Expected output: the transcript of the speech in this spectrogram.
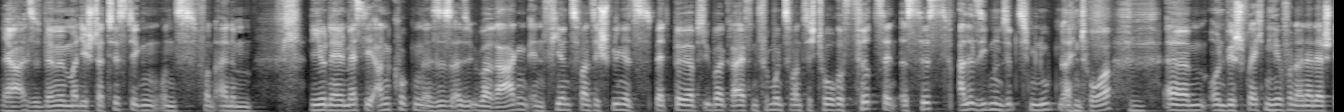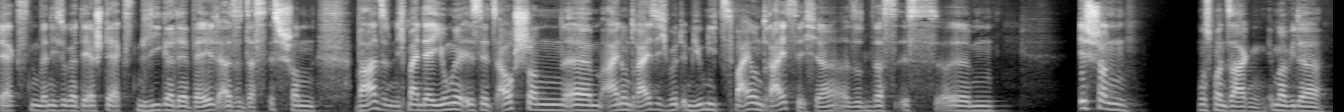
Ja, also wenn wir mal die Statistiken uns von einem Lionel Messi angucken, es ist also überragend. In 24 Spielen jetzt wettbewerbsübergreifend 25 Tore, 14 Assists, alle 77 Minuten ein Tor. Mhm. Ähm, und wir sprechen hier von einer der stärksten, wenn nicht sogar der stärksten Liga der Welt. Also das ist schon Wahnsinn. Und ich meine, der Junge ist jetzt auch schon ähm, 31, wird im Juni 32. Ja, also mhm. das ist ähm, ist schon, muss man sagen, immer wieder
